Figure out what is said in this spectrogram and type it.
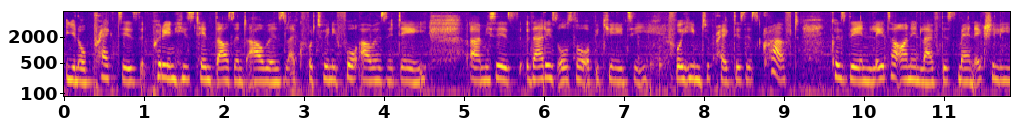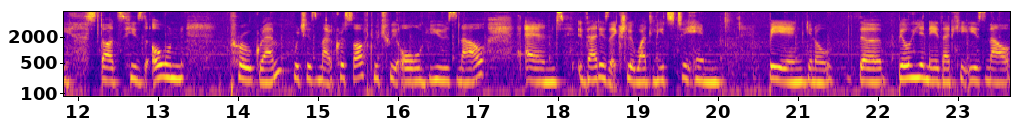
you know practice put in his 10,000 hours like for 24 hours a day. Um, he says that is also opportunity for him to practice his craft because then later on in life this man actually starts his own program which is Microsoft which we all use now. And that is actually what leads to him being you know the billionaire that he is now.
